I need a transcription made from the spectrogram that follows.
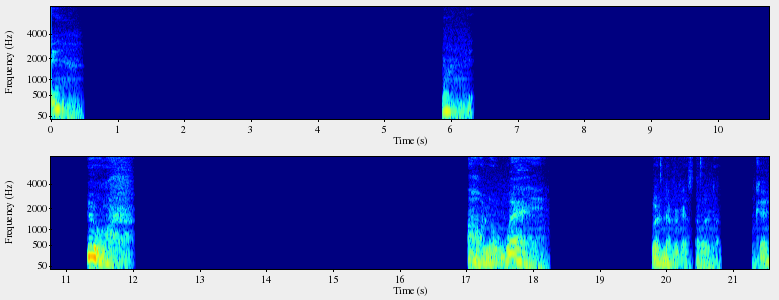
Okay. Phew. Oh, no way. Would have never guessed I would have done. Okay.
